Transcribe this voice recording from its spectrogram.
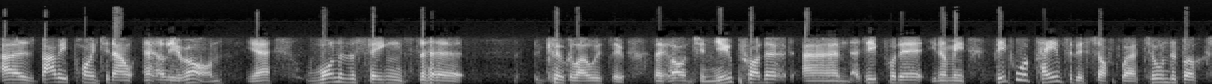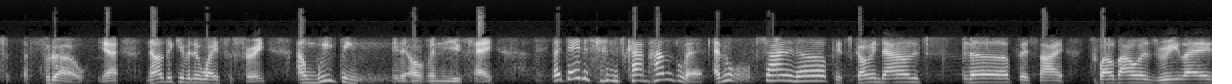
as Barry pointed out earlier on, yeah, one of the things that Google always do, they launch a new product, and as he put it, you know, I mean, people were paying for this software, two hundred bucks a throw, yeah. Now they give it away for free, and we've been in it over in the UK. Their data centers can't handle it. Everyone's signing up. It's going down. It's going up. It's like twelve hours relay,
